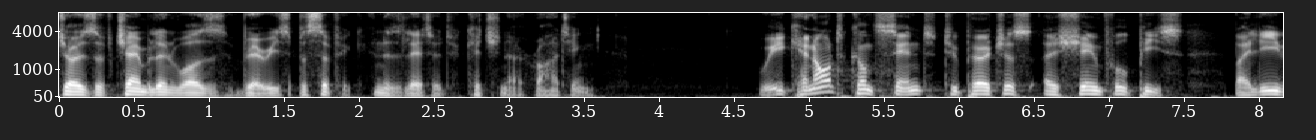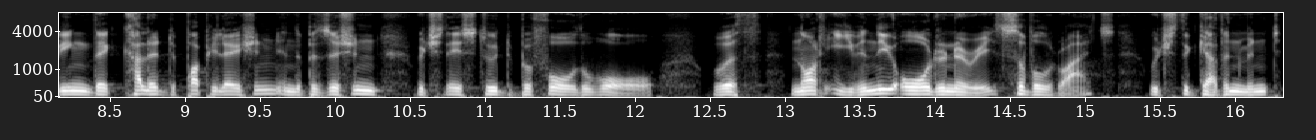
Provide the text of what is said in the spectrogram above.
Joseph Chamberlain was very specific in his letter to Kitchener, writing, We cannot consent to purchase a shameful peace by leaving the coloured population in the position which they stood before the war, with not even the ordinary civil rights which the government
